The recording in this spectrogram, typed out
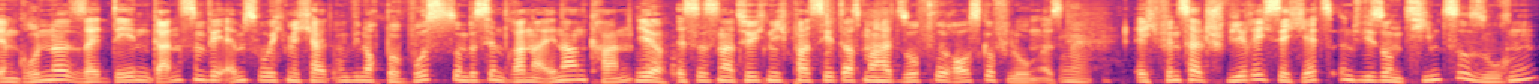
Im Grunde, seit den ganzen WMs, wo ich mich halt irgendwie noch bewusst so ein bisschen dran erinnern kann, Hier. ist es natürlich nicht passiert, dass man halt so früh rausgeflogen ist. Ich finde es halt schwierig, sich jetzt irgendwie so ein Team zu suchen.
